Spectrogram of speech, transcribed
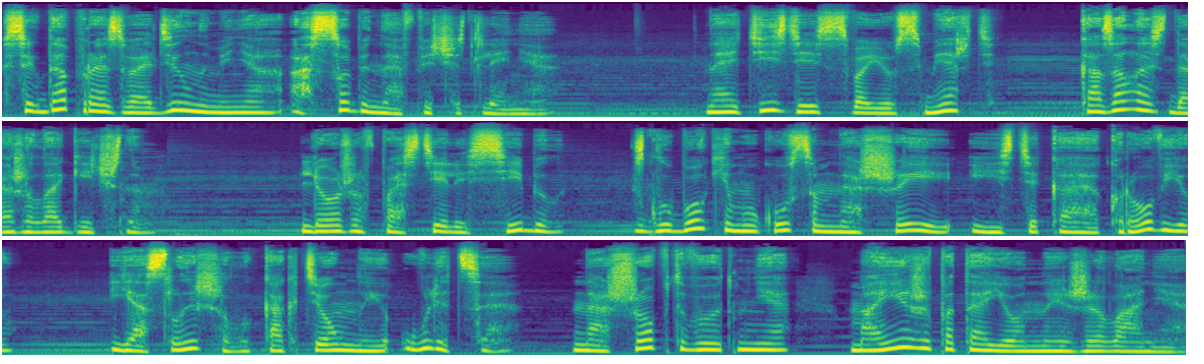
всегда производил на меня особенное впечатление. Найти здесь свою смерть казалось даже логичным. Лежа в постели Сибил с глубоким укусом на шее и истекая кровью, я слышал, как темные улицы нашептывают мне мои же потаенные желания.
